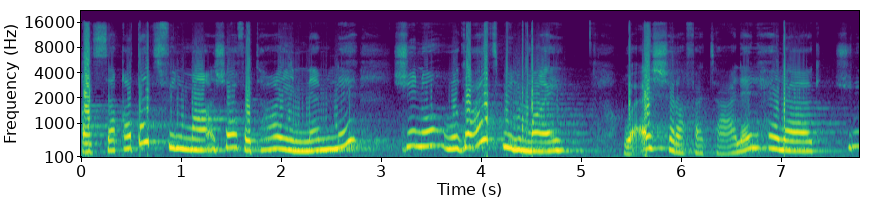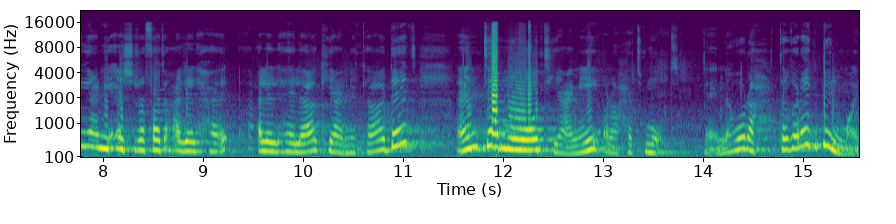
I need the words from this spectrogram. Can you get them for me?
قد سقطت في الماء. شافت هاي النملة شنو؟ وقعت بالماء. وأشرفت على الهلاك. شنو يعني أشرفت على الح... على الهلاك؟ يعني كادت أن تموت يعني راح تموت لأنه راح تغرق بالماء.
